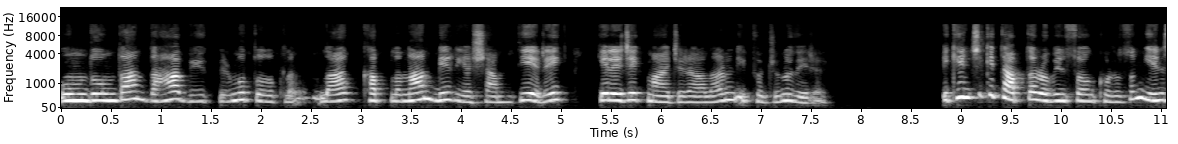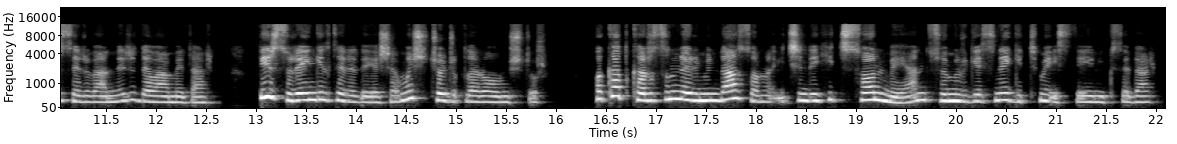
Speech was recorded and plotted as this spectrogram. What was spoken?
umduğumdan daha büyük bir mutlulukla kaplanan bir yaşam diyerek gelecek maceraların ipucunu verir. İkinci kitapta Robinson Crusoe'un yeni serüvenleri devam eder. Bir süre İngiltere'de yaşamış, çocukları olmuştur. Fakat karısının ölümünden sonra içinde hiç sönmeyen sömürgesine gitme isteği yükseder.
